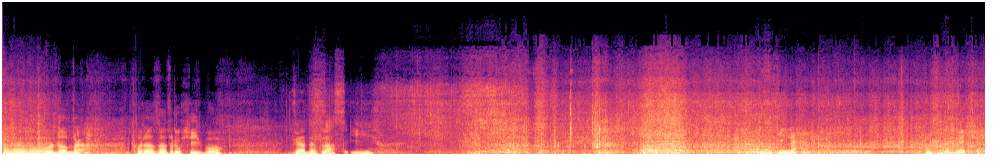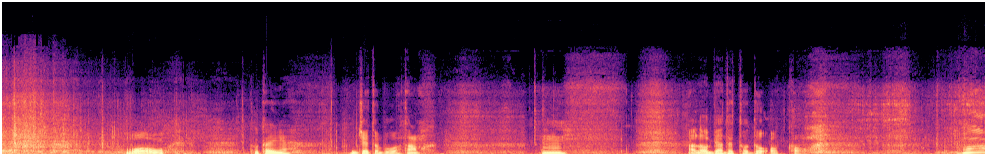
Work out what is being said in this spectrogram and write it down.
O, dobra, pora zawrócić, bo wjadę w las i zginę. Zgubię się. Wow, tutaj nie. Gdzie to było? Tam. Mm. Ale objadę to dookoła. No.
